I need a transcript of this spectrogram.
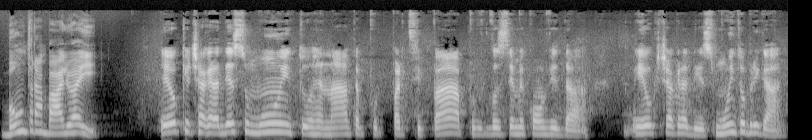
Bom trabalho aí. Eu que te agradeço muito, Renata, por participar, por você me convidar. Eu que te agradeço. Muito obrigada.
